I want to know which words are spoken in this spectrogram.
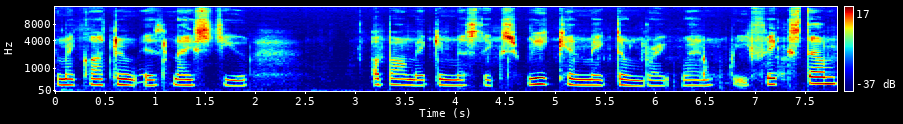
in my classroom is nice to you about making mistakes. We can make them right when we fix them.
